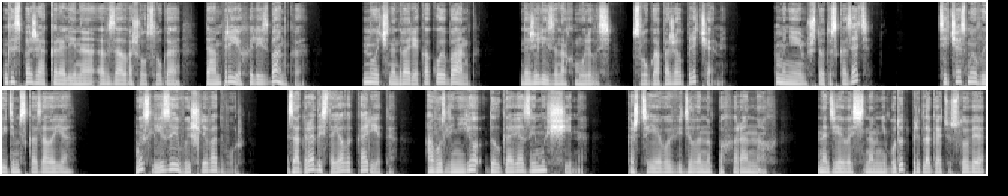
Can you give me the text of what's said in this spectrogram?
«Госпожа Каролина», — в зал вошел слуга, — «там приехали из банка». «Ночь на дворе, какой банк?» Даже Лиза нахмурилась. Слуга пожал плечами. «Мне им что-то сказать?» «Сейчас мы выйдем», — сказала я. Мы с Лизой вышли во двор. За оградой стояла карета, а возле нее долговязый мужчина. Кажется, я его видела на похоронах. Надеялась, нам не будут предлагать условия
